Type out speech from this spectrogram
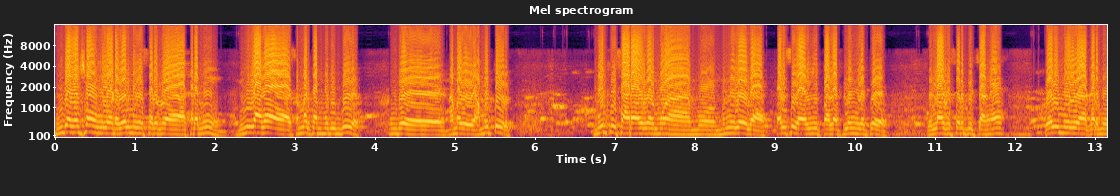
இந்த வருஷம் எங்களோட வேல்முக சிறப்பு அகாடமி இனிதாக சம்மர் முடிந்து இங்கு நமது அமுத்தூர் மூர்த்தி சார் அவர்கள் மு- மு- முன்னிலையில பரிசு வாங்கி பல பிள்ளைங்களுக்கு எல்லாருக்கும் சிறப்பிச்சாங்க. வேல்முக அகாடமி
